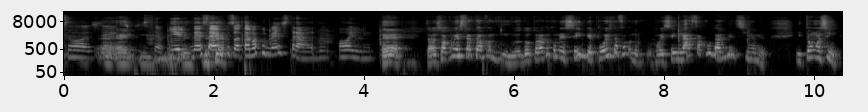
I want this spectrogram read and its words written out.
só, gente é... do céu. E ele, nessa época, só estava com mestrado. Olha. É, então só com mestrado. Tava, no doutorado eu comecei depois da comecei na faculdade de medicina mesmo. Então, assim,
